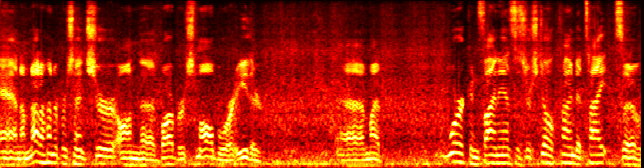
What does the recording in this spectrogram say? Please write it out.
And I'm not 100% sure on the Barber small bore either. Uh, my work and finances are still kind of tight, so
